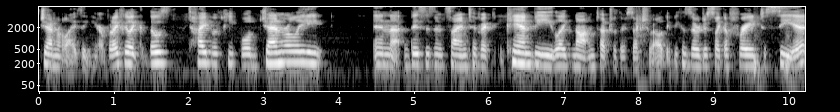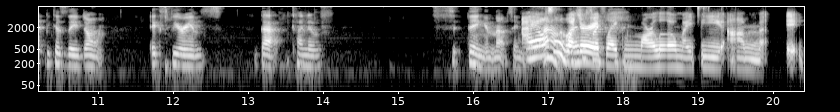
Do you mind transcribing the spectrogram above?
generalizing here, but I feel like those type of people generally, and this isn't scientific, can be like not in touch with their sexuality because they're just like afraid to see it because they don't experience that kind of s- thing in that same way. I also know, it's wonder just if like Marlo might be um it-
